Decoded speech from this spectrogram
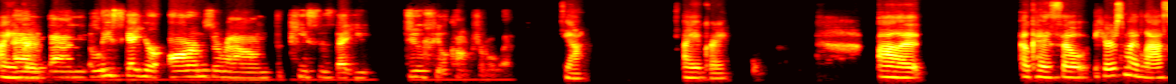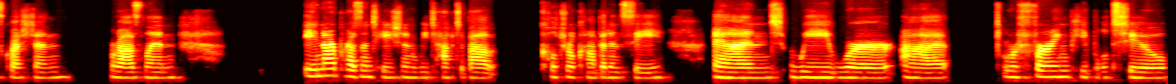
i agree. And then at least get your arms around the pieces that you do feel comfortable with. Yeah i agree. Uh okay so here's my last question Roslyn. In our presentation, we talked about cultural competency and we were uh, referring people to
